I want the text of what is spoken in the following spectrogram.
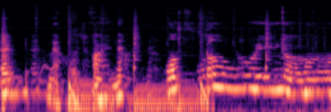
And now let's find out what's going on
